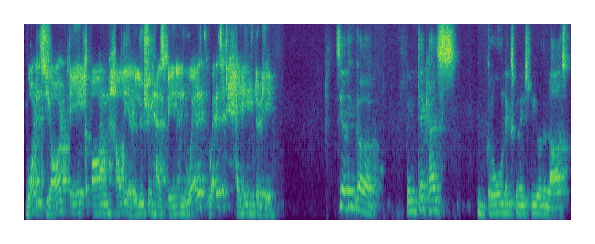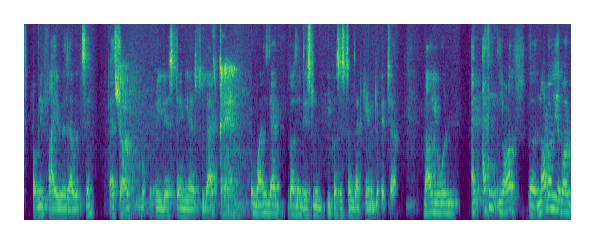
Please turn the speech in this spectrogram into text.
what is your take on how the evolution has been and where where is it heading today? See, I think uh, fintech has grown exponentially over the last probably five years. I would say, as Sure. the previous ten years to that. Correct. One is that because the digital ecosystems that came into picture. Now you would, and I think a lot of uh, not only about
